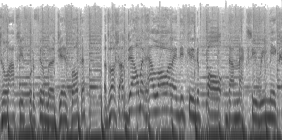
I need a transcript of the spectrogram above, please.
2012 maakte ze laatste hit voor de film eh, James Bond. Hè. Het was Adele met Hello, alleen dit keer in de Paul Damaxi remix.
